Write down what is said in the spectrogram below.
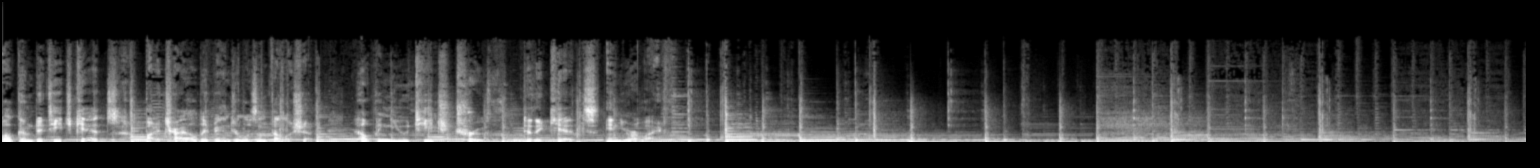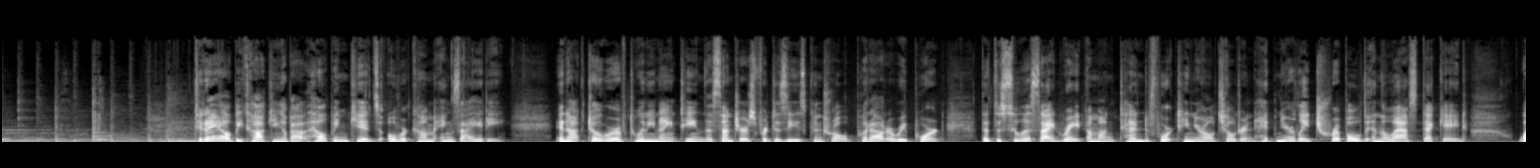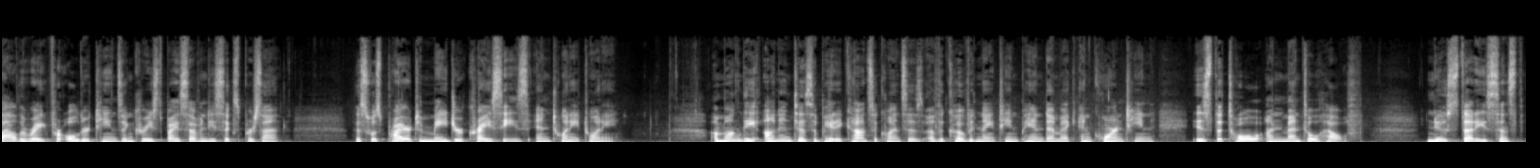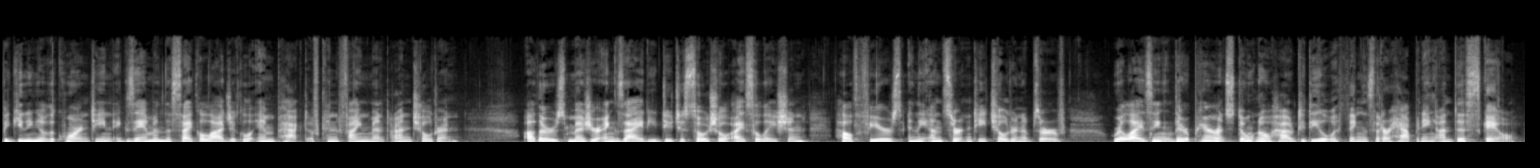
Welcome to Teach Kids by Child Evangelism Fellowship, helping you teach truth to the kids in your life. Today I'll be talking about helping kids overcome anxiety. In October of 2019, the Centers for Disease Control put out a report that the suicide rate among 10 to 14 year old children had nearly tripled in the last decade, while the rate for older teens increased by 76%. This was prior to major crises in 2020. Among the unanticipated consequences of the COVID 19 pandemic and quarantine is the toll on mental health. New studies since the beginning of the quarantine examine the psychological impact of confinement on children. Others measure anxiety due to social isolation, health fears, and the uncertainty children observe, realizing their parents don't know how to deal with things that are happening on this scale.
